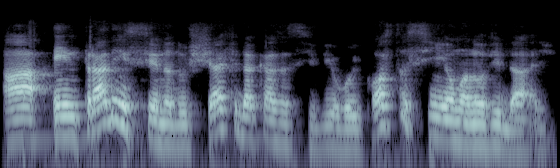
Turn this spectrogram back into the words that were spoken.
a entrada em cena do chefe da Casa Civil, Rui Costa, sim é uma novidade.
